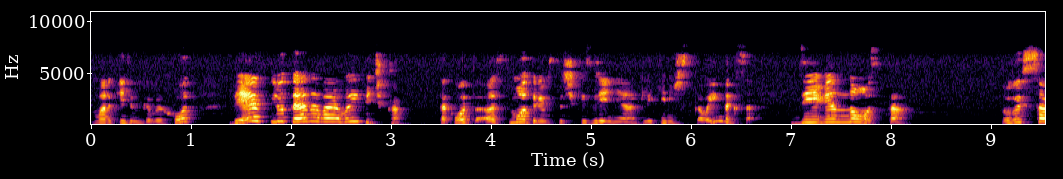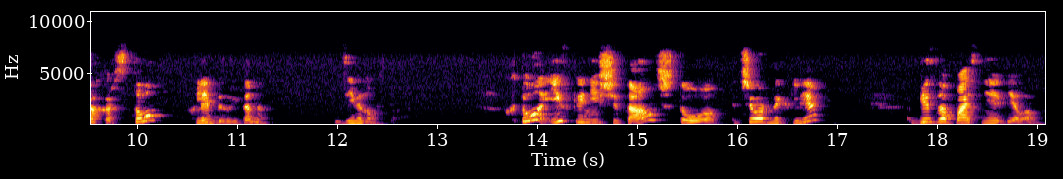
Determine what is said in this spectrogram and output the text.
маркетинговый ход. Безглютеновая выпечка. Так вот, э, смотрим с точки зрения гликемического индекса. 90. Ну, то есть сахар 100, хлеб без глютена 90. Кто искренне считал, что черный хлеб безопаснее белого?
